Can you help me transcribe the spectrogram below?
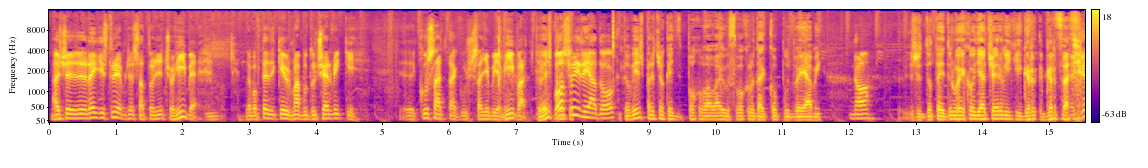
A ešte registrujem, že sa to niečo hýbe. Lebo vtedy, keď už ma budú červíky e, kusať, tak už sa nebudem hýbať. To vieš, Vo prečo- riadok, to vieš, prečo keď pochovávajú svokru, tak kopú dve jamy? no, Že do tej druhej chodia červíky gr- grcať.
